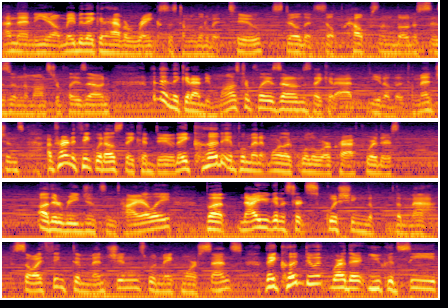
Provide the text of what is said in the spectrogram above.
and then you know maybe they could have a rank system a little bit too still that still helps them bonuses in the monster play zone. And then they could add new monster play zones they could add you know the dimensions. I'm trying to think what else they could do. They could implement it more like world of warcraft where there's other regions entirely but now you're going to start squishing the, the map. So i think dimensions would make more sense. They could do it where you could see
